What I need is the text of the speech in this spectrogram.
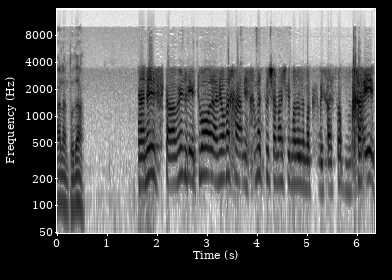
אהלן, תודה. יניב, תאמין לי, אתמול, אני אומר לך, אני 15 שנה שלי מנוי למכבי חיפה, בחיים,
